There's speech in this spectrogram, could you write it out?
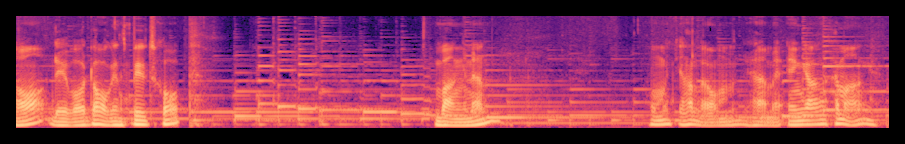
Ja, det var dagens budskap. Vagnen. Och mycket handlar om det här med engagemang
